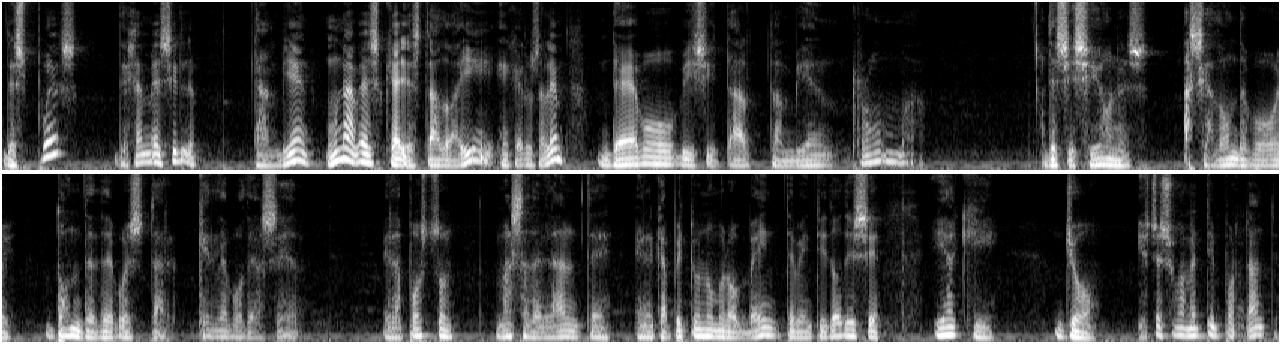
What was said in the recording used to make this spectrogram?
después, déjenme decirle, también, una vez que haya estado ahí en Jerusalén, debo visitar también Roma. Decisiones, hacia dónde voy, dónde debo estar, ¿Qué debo de hacer? El apóstol más adelante, en el capítulo número 20, 22, dice, y aquí yo, y esto es sumamente importante,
